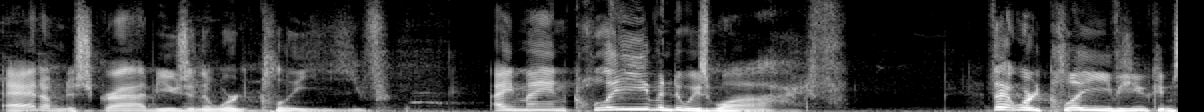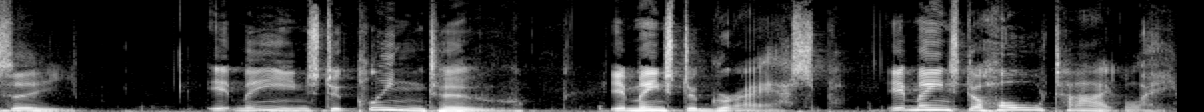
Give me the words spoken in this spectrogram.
Adam described using the word cleave. A man cleaving to his wife. That word cleave, as you can see, it means to cling to, it means to grasp, it means to hold tightly.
